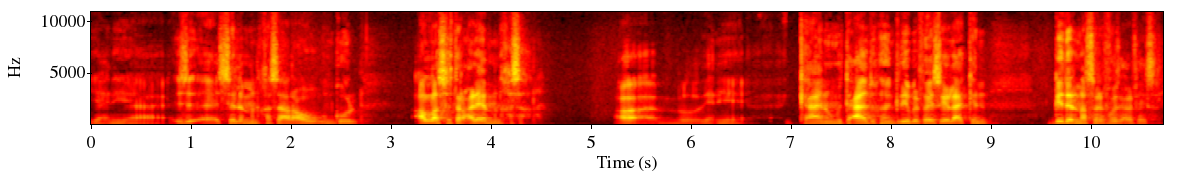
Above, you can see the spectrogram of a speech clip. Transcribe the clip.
يعني آه، سلم من خسارة أو نقول الله ستر عليه من خسارة. آه يعني كان متعادل وكان قريب الفيصلي لكن قدر النصر يفوز على الفيصلي.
